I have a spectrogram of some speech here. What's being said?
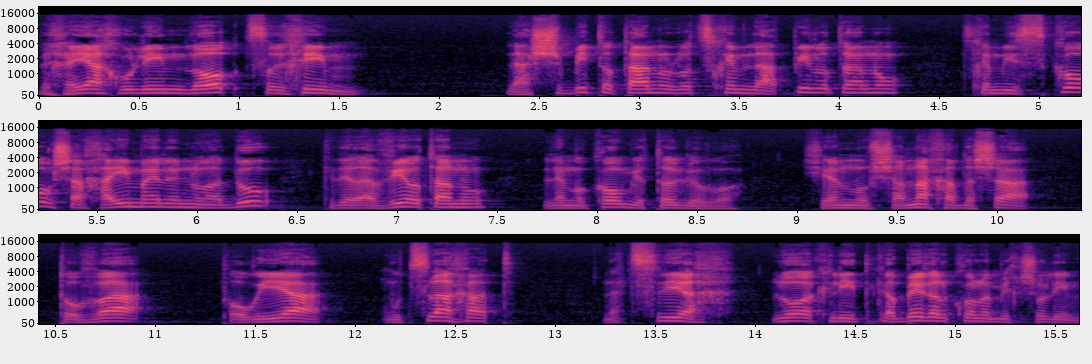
וחיי החולין לא צריכים להשבית אותנו, לא צריכים להפיל אותנו, צריכים לזכור שהחיים האלה נועדו כדי להביא אותנו למקום יותר גבוה. שיהיה לנו שנה חדשה, טובה, פורייה, מוצלחת, נצליח לא רק להתגבר על כל המכשולים,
